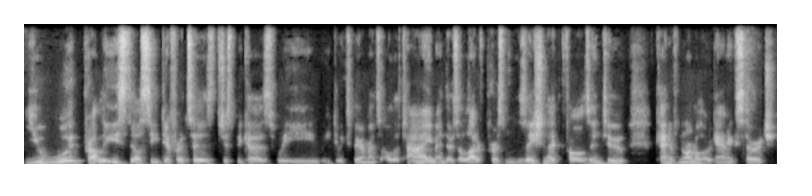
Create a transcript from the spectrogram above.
You would probably still see differences just because we, we do experiments all the time, and there's a lot of personalization that falls into kind of normal organic search.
